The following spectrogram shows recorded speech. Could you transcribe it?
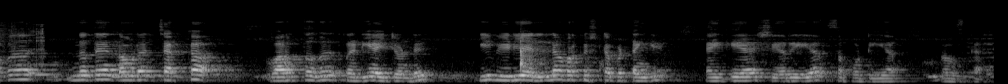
അപ്പോൾ ഇന്നത്തെ നമ്മുടെ ചക്ക വറുത്തത് റെഡി ആയിട്ടുണ്ട്. ഈ വീഡിയോ എല്ലാവർക്കും ഇഷ്ടപ്പെട്ടെങ്കിൽ ലൈക്ക് ചെയ്യുക ഷെയർ ചെയ്യുക സപ്പോർട്ട് ചെയ്യുക. നമസ്കാരം.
